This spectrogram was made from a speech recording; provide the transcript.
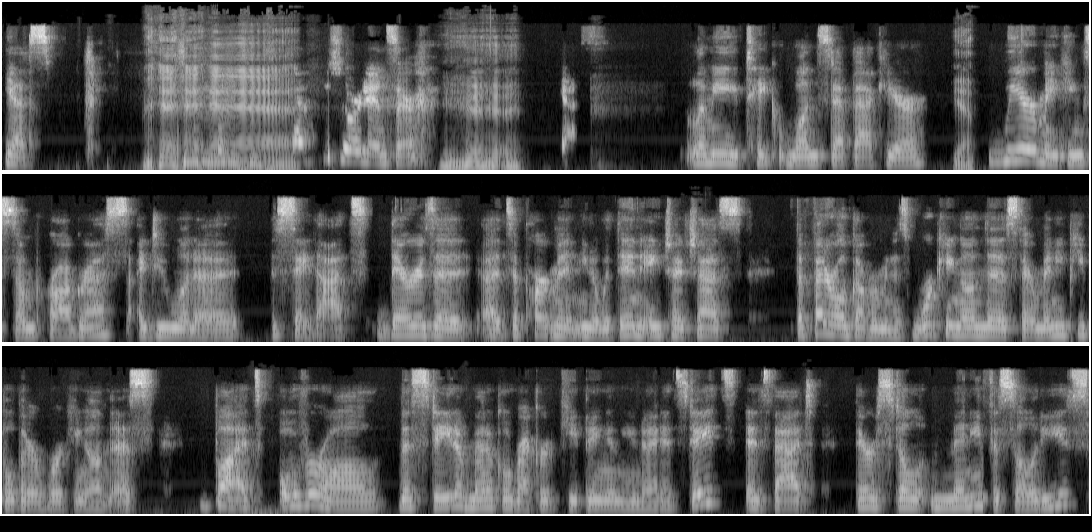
Yes. That's the short answer. yes. Let me take one step back here yeah. We are making some progress. I do want to say that. There is a, a department, you know, within HHS, the federal government is working on this. There are many people that are working on this. But overall, the state of medical record keeping in the United States is that there are still many facilities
